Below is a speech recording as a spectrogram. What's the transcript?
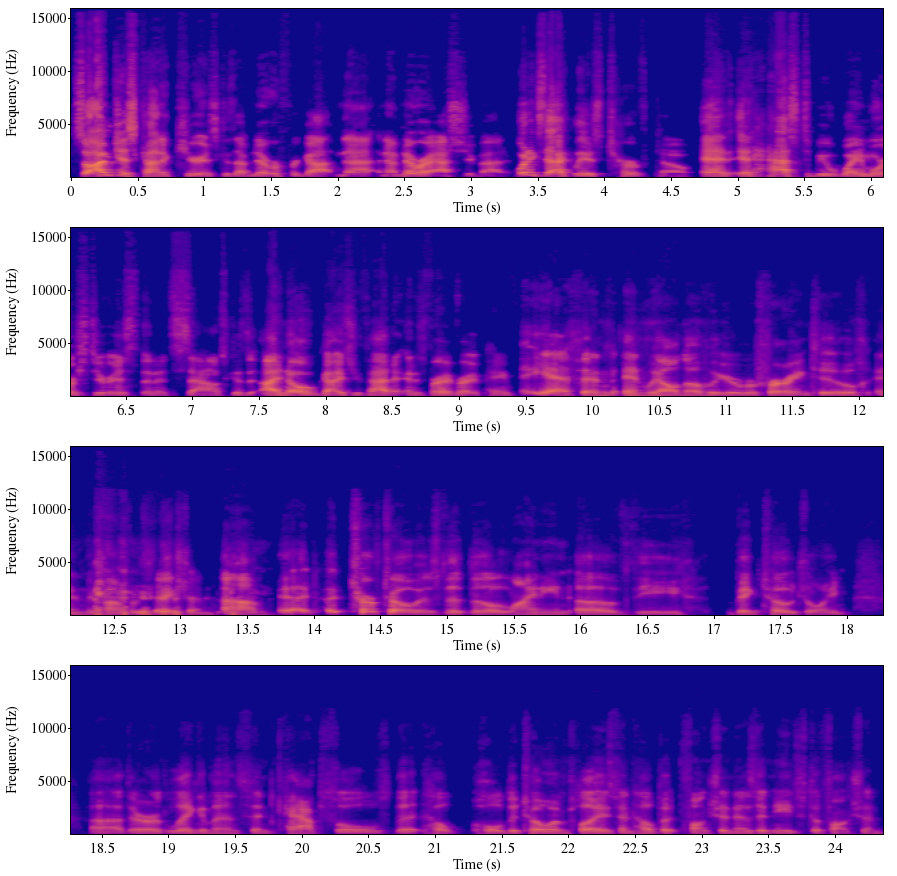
So I'm just kind of curious because I've never forgotten that, and I've never asked you about it. What exactly is turf toe? And it has to be way more serious than it sounds because I know guys you've had it, and it's very, very painful. Yes, and and we all know who you're referring to in the conversation. um, uh, uh, turf toe is the the lining of the big toe joint. Uh, there are ligaments and capsules that help hold the toe in place and help it function as it needs to function.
